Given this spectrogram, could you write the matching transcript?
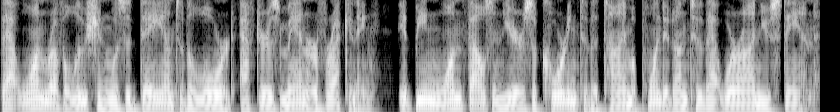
That one revolution was a day unto the Lord after his manner of reckoning, it being one thousand years according to the time appointed unto that whereon you stand.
